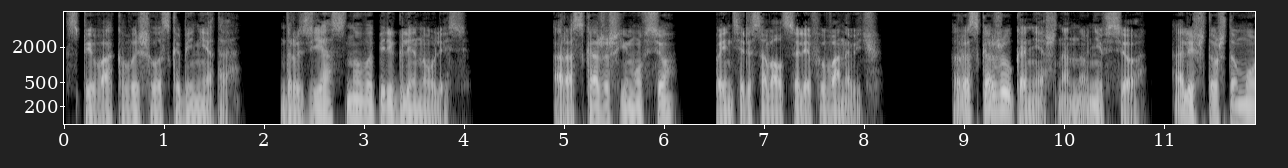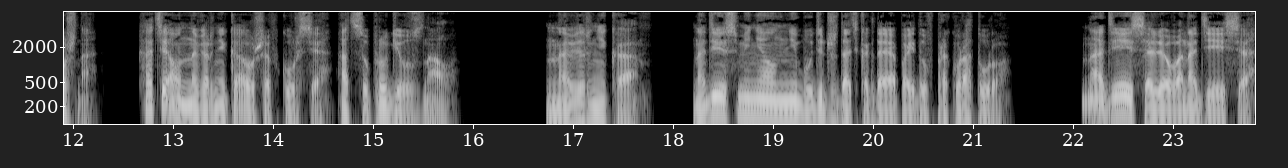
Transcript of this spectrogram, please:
Спивак вышел из кабинета. Друзья снова переглянулись. «А расскажешь ему все?» — поинтересовался Лев Иванович. «Расскажу, конечно, но не все, а лишь то, что можно. Хотя он наверняка уже в курсе, от супруги узнал». Наверняка. Надеюсь, меня он не будет ждать, когда я пойду в прокуратуру. Надейся, Лёва, надейся.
